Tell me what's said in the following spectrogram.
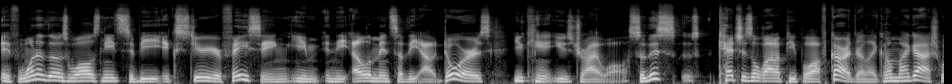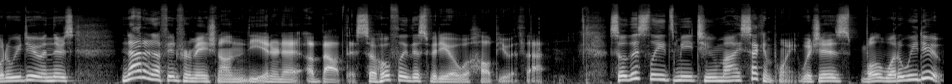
if one of those walls needs to be exterior facing in the elements of the outdoors, you can't use drywall. So this catches a lot of people off guard. They're like, oh my gosh, what do we do? And there's not enough information on the internet about this. So hopefully this video will help you with that. So this leads me to my second point, which is well, what do we do?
